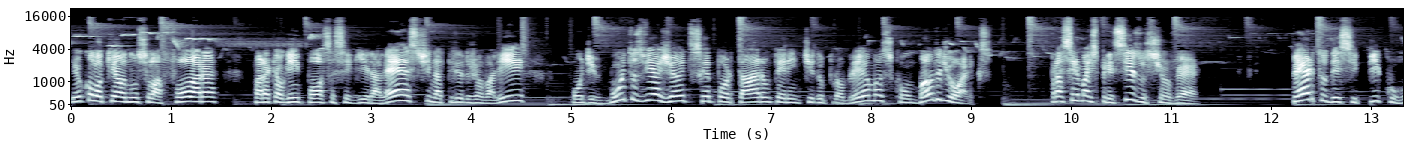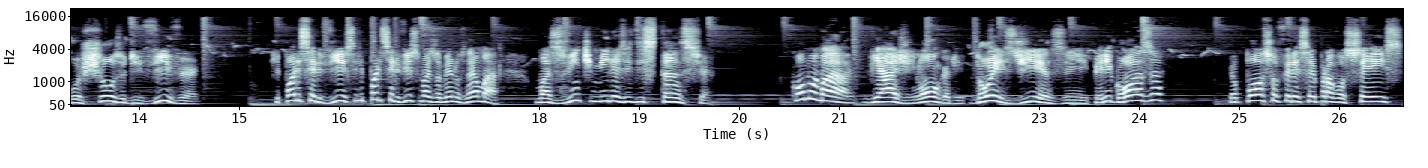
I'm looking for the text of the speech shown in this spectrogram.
eu coloquei o anúncio lá fora para que alguém possa seguir a leste, na trilha do Javali, onde muitos viajantes reportaram terem tido problemas com um bando de orcs. Para ser mais preciso, Sr. Ver, perto desse pico rochoso de Vivern, que pode ser visto, ele pode ser visto mais ou menos, né, uma, umas 20 milhas de distância. Como é uma viagem longa de dois dias e perigosa, eu posso oferecer para vocês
